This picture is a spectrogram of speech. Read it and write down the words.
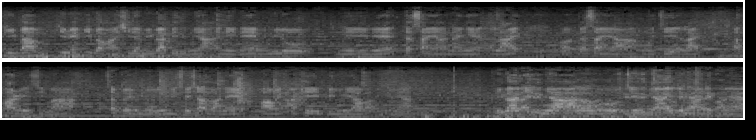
ပြည်ပပြည်တွင်းပြည်ပမှာရှိတဲ့မိဘပြည်သူများအနေနဲ့မိမိတို့နေတဲ့တက်ဆိုင်ရာနိုင်ငံအလိုက်ဟိုတက်ဆိုင်ရာငွေကြေးအလိုက် alpha တွေစီမှာဆက်သွယ်ပြီးတော့ယုံကြည်စိတ်ချစွာနဲ့ပါဝင်အားဖြည့်ပေးလို့ရပါပြီခင်ဗျာ မိဘပြည်သူများအားလုံးကိုကျေးဇူးများကြီးတင်ပါတယ်ခင်ဗျာ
